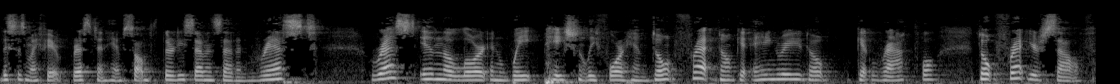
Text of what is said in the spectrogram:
This is my favorite. Rest in him. Psalm 37 7. Rest. Rest in the Lord and wait patiently for him. Don't fret. Don't get angry. Don't get wrathful. Don't fret yourself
